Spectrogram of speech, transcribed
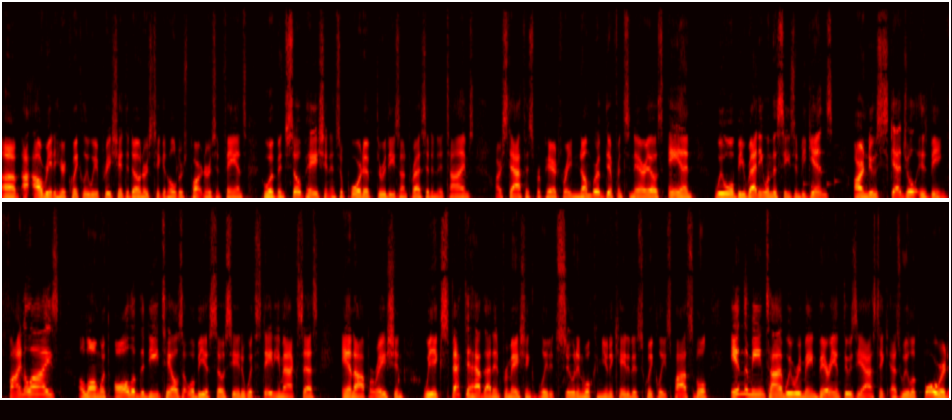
Yeah. Um, I'll read it here quickly. We appreciate the donors, ticket holders, partners, and fans who have been so patient and supportive through these unprecedented times. Our staff is prepared for a number of different scenarios, and we will be ready when the season begins. Our new schedule is being finalized, along with all of the details that will be associated with stadium access and operation. We expect to have that information completed soon and we'll communicate it as quickly as possible. In the meantime, we remain very enthusiastic as we look forward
